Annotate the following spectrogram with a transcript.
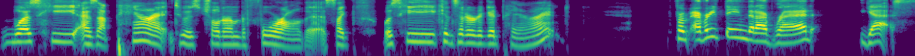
was he as a parent to his children before all this? Like, was he considered a good parent? From everything that I've read, yes.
